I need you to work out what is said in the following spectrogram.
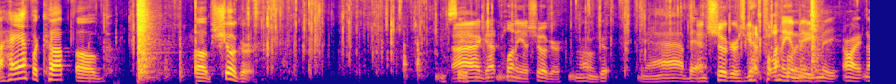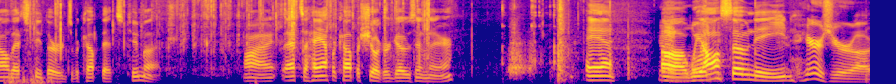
A half a cup of of sugar. I got plenty of sugar, oh, good. Yeah, I bet. and sugar's got plenty of Plenty meat. of All right, no, that's two thirds of a cup. That's too much. All right, that's a half a cup of sugar goes in there. And uh, we also need, Here's your uh,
